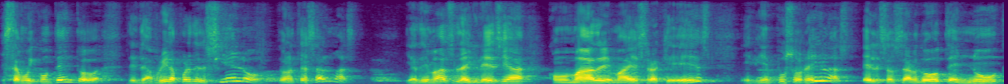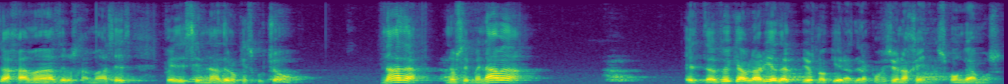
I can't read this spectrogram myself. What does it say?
Está muy contento de, abrir la puerta del cielo durante las almas. Y además la iglesia, como madre maestra que es, eh, bien puso reglas. El sacerdote nunca jamás de los jamases puede decir nada de lo que escuchó. Nada, no se ve nada. El sacerdote que hablaría, de, Dios no quiera, de la confesión ajena, supongamos.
